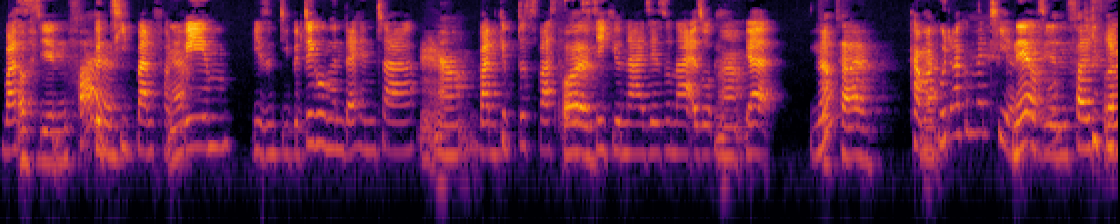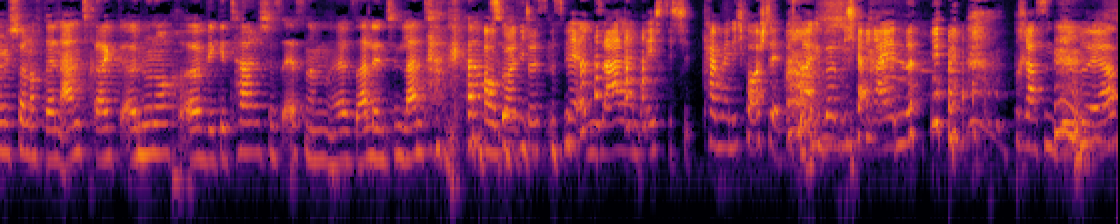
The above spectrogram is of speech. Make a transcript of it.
was Auf jeden Fall. bezieht man von ja. wem, wie sind die Bedingungen dahinter, ja. wann gibt es was, Voll. ist das regional, saisonal, also ja, ja ne? Total. Kann man ja. gut argumentieren. Nee, auf also. jeden Fall. Ich freue mich schon auf deinen Antrag, äh, nur noch äh, vegetarisches Essen im äh, saarländischen Landtag. Oh Gott, das ist mir im Saarland echt. Ich kann mir nicht vorstellen, was da über mich herein brassen würde, ja.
